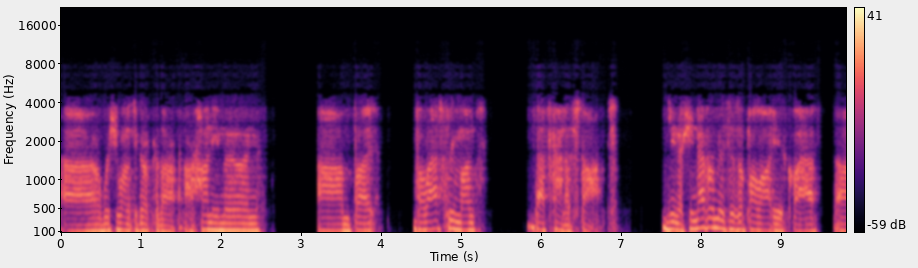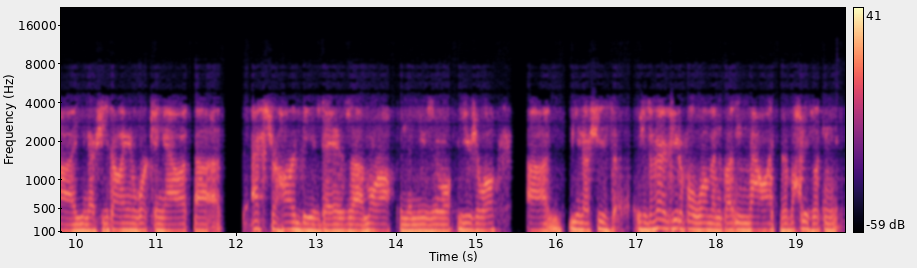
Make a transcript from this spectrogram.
uh, where she wanted to go for the, our honeymoon. Um, but the last three months, that's kind of stopped. You know, she never misses a Pilates class. Uh, you know, she's going and working out uh, extra hard these days, uh, more often than usual. Usual. Um, you know, she's she's a very beautiful woman, but now like her body's looking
